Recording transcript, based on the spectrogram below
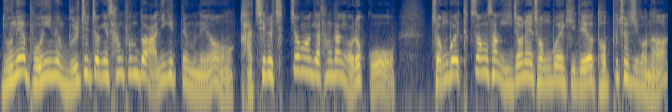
눈에 보이는 물질적인 상품도 아니기 때문에요. 가치를 측정하기가 상당히 어렵고 정보의 특성상 이전의 정보에 기대어 덧붙여지거나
